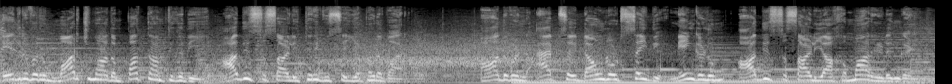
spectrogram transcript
எதிர்வரும் மார்ச் மாதம் பத்தாம் தேதி அதிர்ஷ்டசாலி தெரிவு செய்யப்படுவார். ஆதவன் ஆப்ஸை டவுன்லோட் செய்து நீங்களும் அதிர்ஷ்டசாலியாக மாறிடுங்கள்.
